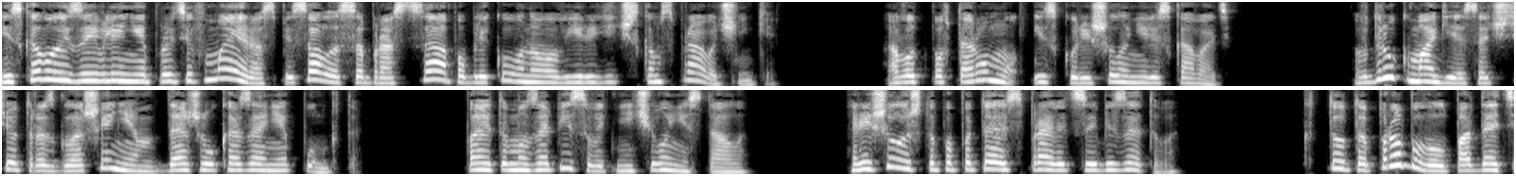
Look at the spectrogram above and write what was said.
Исковое заявление против мэра списала с образца, опубликованного в юридическом справочнике. А вот по второму иску решила не рисковать. Вдруг магия сочтет разглашением даже указание пункта. Поэтому записывать ничего не стала. Решила, что попытаюсь справиться и без этого. Кто-то пробовал подать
